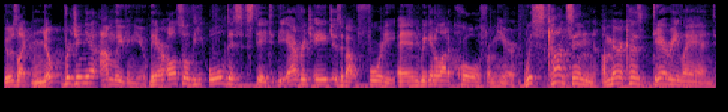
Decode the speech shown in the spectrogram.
It was like, nope, Virginia, I'm leaving you. They are also the oldest state. The average age is about 40, and we get a lot of coal from here. Wisconsin, America's dairy land.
